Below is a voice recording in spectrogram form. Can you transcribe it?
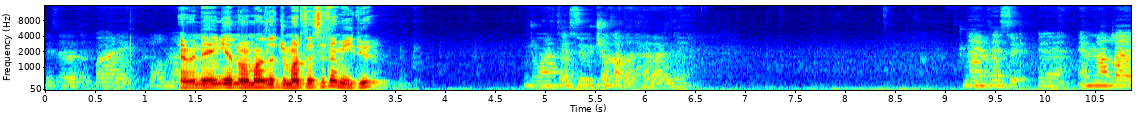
Biz de dedik bari dolma. Emine yenge normalde cumartesi de mi gidiyor? Cumartesi 3'e kadar herhalde. Cumartesi, e, Emine abla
